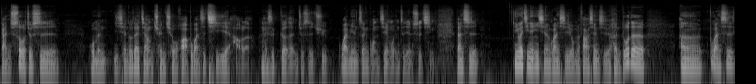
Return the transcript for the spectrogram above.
感受，就是我们以前都在讲全球化，不管是企业好了，还是个人，就是去外面增广见闻这件事情，但是。因为今年疫情的关系，我们发现其实很多的，嗯、呃，不管是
